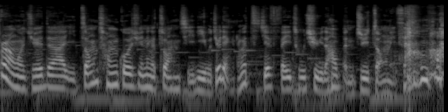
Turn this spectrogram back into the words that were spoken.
不然我觉得啊，以中冲过去那个撞击力，我觉得两个人会直接飞出去，然后本剧中，你知道吗？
